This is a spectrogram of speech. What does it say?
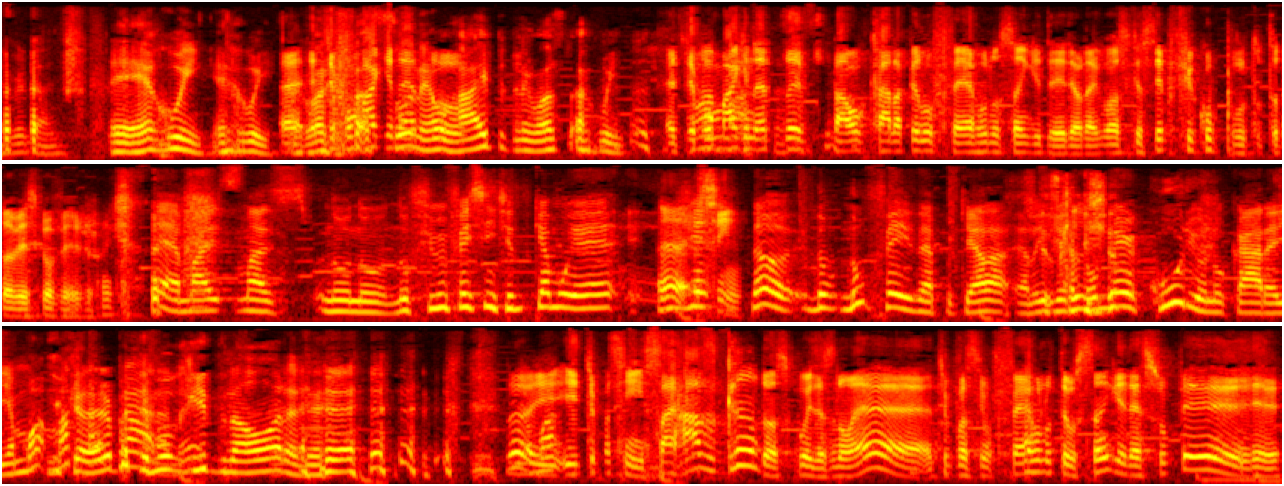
é verdade. É, é ruim, é ruim. É, é Agora tipo passou, Magneto- né? O hype do negócio tá ruim. É tipo Uma o Magneto bosta. levitar o cara pelo ferro no sangue dele. É um negócio que eu sempre fico puto toda vez que eu vejo. É, mas, mas no, no, no filme fez sentido porque a mulher. É, inje- sim. Não, não, não fez, né? Porque ela, ela injetou caras- mercúrio no cara. Ia mo- E o matar cara era pra ter né? morrido na hora, né? Não, e, e, tipo assim, sai rasgando as coisas, não é? Tipo assim, o ferro no teu sangue ele é super eh,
